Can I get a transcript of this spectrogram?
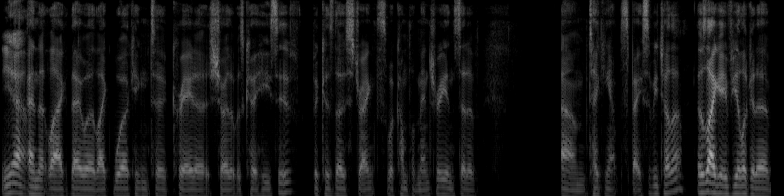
Yeah. and that like they were like working to create a show that was cohesive because those strengths were complementary instead of um, taking up space of each other. It was like if you look at a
